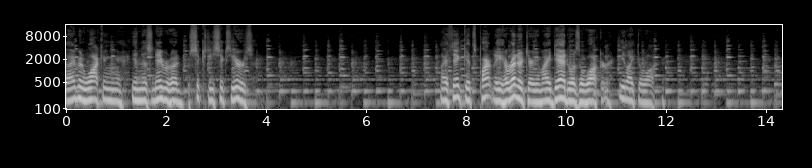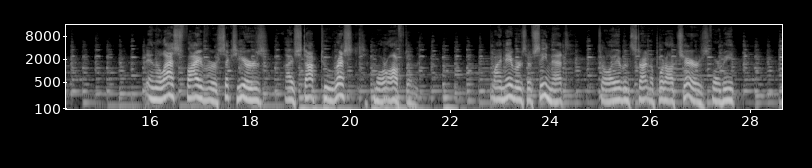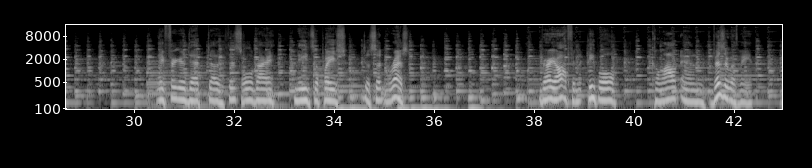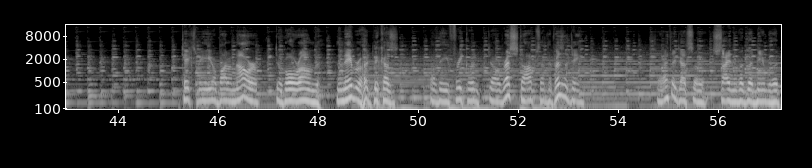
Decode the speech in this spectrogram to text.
I've been walking in this neighborhood for 66 years. I think it's partly hereditary. My dad was a walker, he liked to walk. In the last five or six years, I've stopped to rest more often. My neighbors have seen that, so they've been starting to put out chairs for me. They figured that uh, this old guy needs a place to sit and rest. Very often, people come out and visit with me. It takes me about an hour to go around the neighborhood because of the frequent uh, rest stops and the visiting. So I think that's a sign of a good neighborhood.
